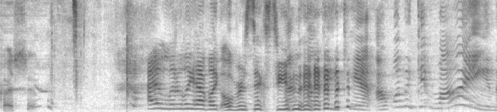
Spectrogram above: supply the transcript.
question. I literally have like over sixty I in there. fucking can't. I want to get mine.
